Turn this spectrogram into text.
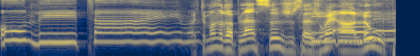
Only time. Tout le monde replace ça, ça jouait en loop.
